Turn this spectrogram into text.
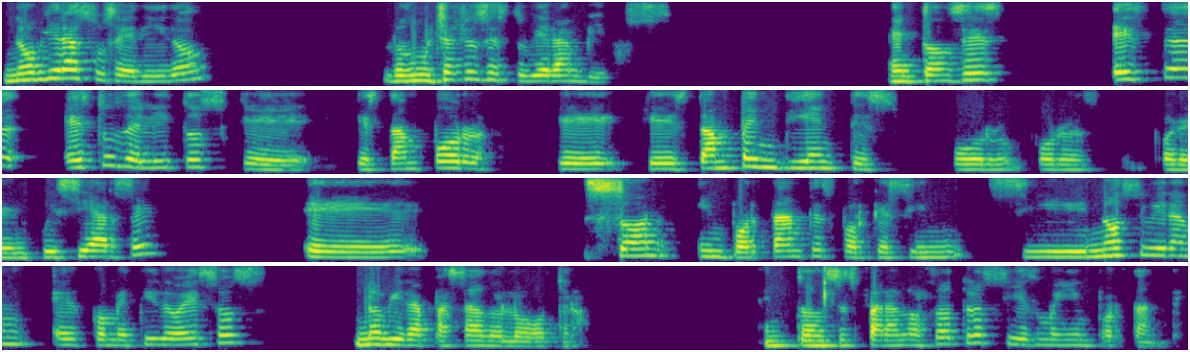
no hubiera sucedido, los muchachos estuvieran vivos. Entonces, este, estos delitos que, están por, que, están pendientes por, por, por enjuiciarse, eh, son importantes porque si, si no se hubieran eh, cometido esos, no hubiera pasado lo otro. Entonces, para nosotros sí es muy importante.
